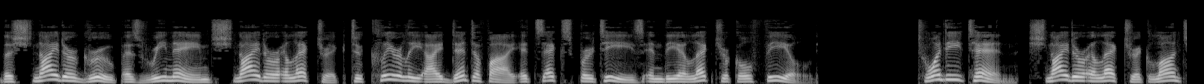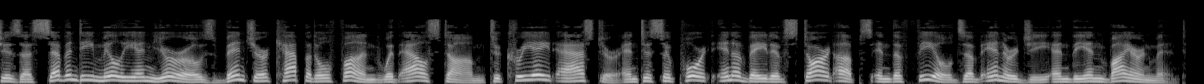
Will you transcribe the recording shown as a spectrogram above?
the Schneider Group is renamed Schneider Electric to clearly identify its expertise in the electrical field. 2010, Schneider Electric launches a €70 million Euros venture capital fund with Alstom to create Aster and to support innovative start-ups in the fields of energy and the environment.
